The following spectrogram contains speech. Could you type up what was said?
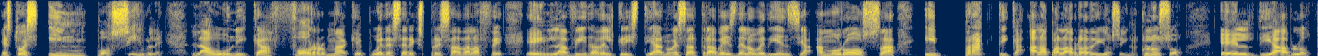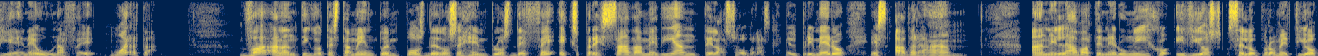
Esto es imposible. La única forma que puede ser expresada la fe en la vida del cristiano es a través de la obediencia amorosa y práctica a la palabra de Dios. Incluso el diablo tiene una fe muerta va al Antiguo Testamento en pos de dos ejemplos de fe expresada mediante las obras. El primero es Abraham anhelaba tener un hijo y Dios se lo prometió.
